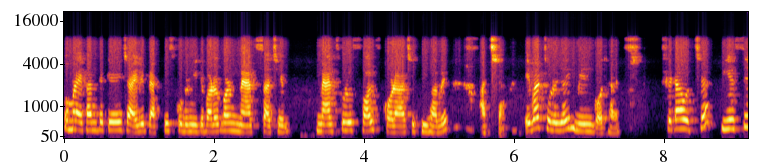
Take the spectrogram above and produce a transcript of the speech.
তোমরা এখান থেকে চাইলে প্র্যাকটিস করে নিতে পারো, কারণ ম্যাথস আছে। ম্যাথসগুলো সলভ করা আছে কীভাবে। আচ্ছা এবার চলে যাই মেন কথায়। সেটা হচ্ছে পিএসসি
